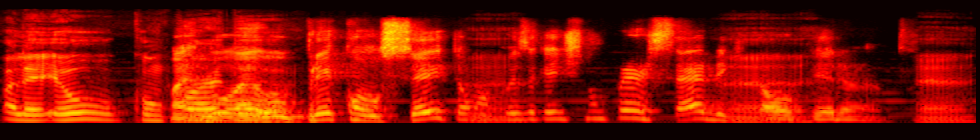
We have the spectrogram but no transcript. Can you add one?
Olha, eu concordo. Mas, o preconceito é uma é. coisa que a gente não percebe que está é. operando. É.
